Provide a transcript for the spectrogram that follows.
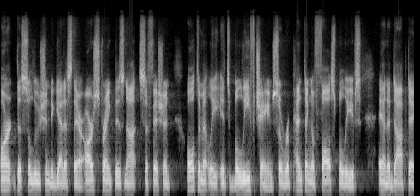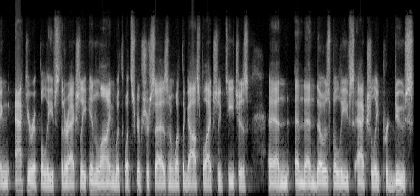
aren't the solution to get us there. Our strength is not sufficient. Ultimately, it's belief change. So, repenting of false beliefs and adopting accurate beliefs that are actually in line with what Scripture says and what the gospel actually teaches, and and then those beliefs actually produce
